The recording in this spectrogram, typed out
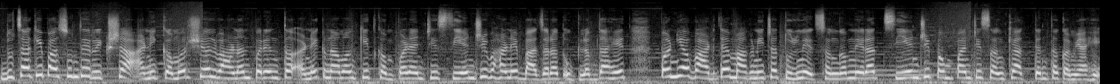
दुचाकीपासून ते रिक्षा आणि कमर्शियल वाहनांपर्यंत अनेक नामांकित कंपन्यांची सीएनजी वाहने बाजारात उपलब्ध आहेत पण या वाढत्या मागणीच्या तुलनेत संगमनेरात सीएनजी पंपांची संख्या अत्यंत कमी आहे.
